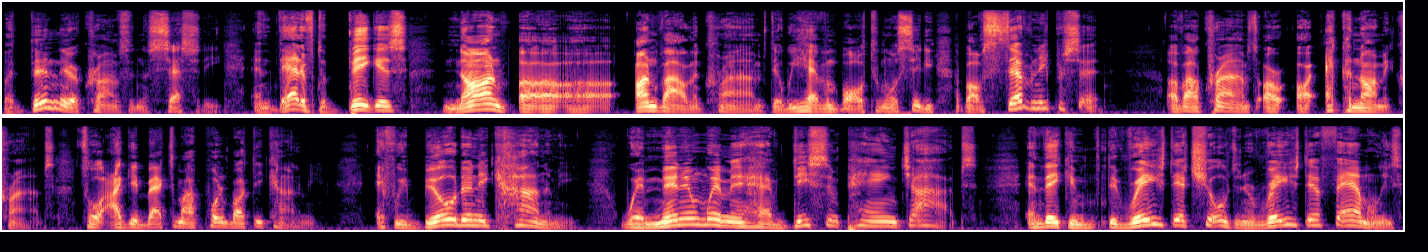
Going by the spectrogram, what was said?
But then there are crimes of necessity. And that is the biggest non uh, uh, unviolent crimes that we have in Baltimore City. About 70% of our crimes are, are economic crimes. So I get back to my point about the economy. If we build an economy where men and women have decent paying jobs and they can they raise their children and raise their families,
